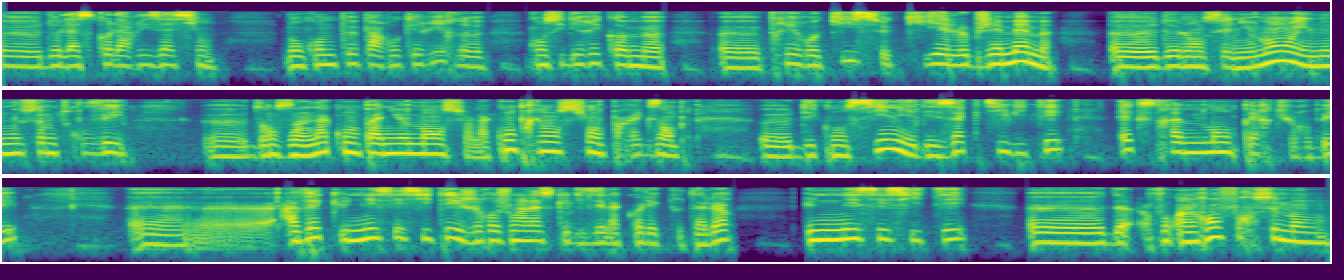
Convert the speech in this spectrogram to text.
euh, de la scolarisation. Donc on ne peut pas requérir, euh, considérer comme prérequis ce qui est l'objet même de l'enseignement et nous nous sommes trouvés dans un accompagnement sur la compréhension, par exemple, des consignes et des activités extrêmement perturbées, avec une nécessité, je rejoins là ce que disait la collègue tout à l'heure, une nécessité, un renforcement,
